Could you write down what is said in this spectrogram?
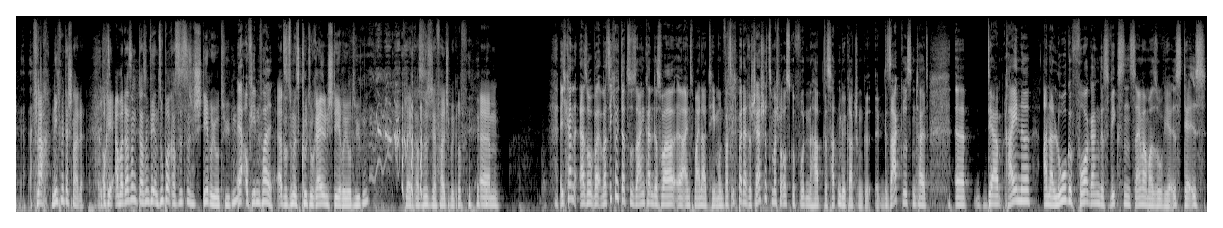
Flach, nicht mit der Schneide. Okay, aber da sind, da sind wir in super rassistischen Stereotypen. Ja, auf jeden Fall. Also zumindest kulturellen Stereotypen. Vielleicht rassistisch der falsche Begriff. Ähm, Ich kann, also wa- was ich euch dazu sagen kann, das war äh, eins meiner Themen. Und was ich bei der Recherche zum Beispiel rausgefunden habe, das hatten wir gerade schon ge äh, gesagt, größtenteils, äh, der reine analoge Vorgang des Wichsens, seien wir mal so, wie er ist, der ist,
